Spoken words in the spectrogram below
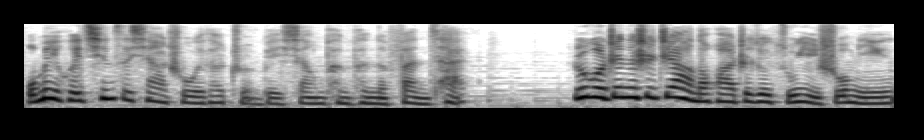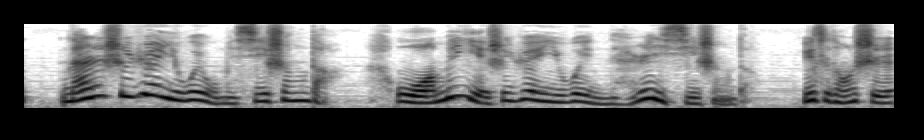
我们也会亲自下厨为他准备香喷喷的饭菜。如果真的是这样的话，这就足以说明男人是愿意为我们牺牲的，我们也是愿意为男人牺牲的。与此同时，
